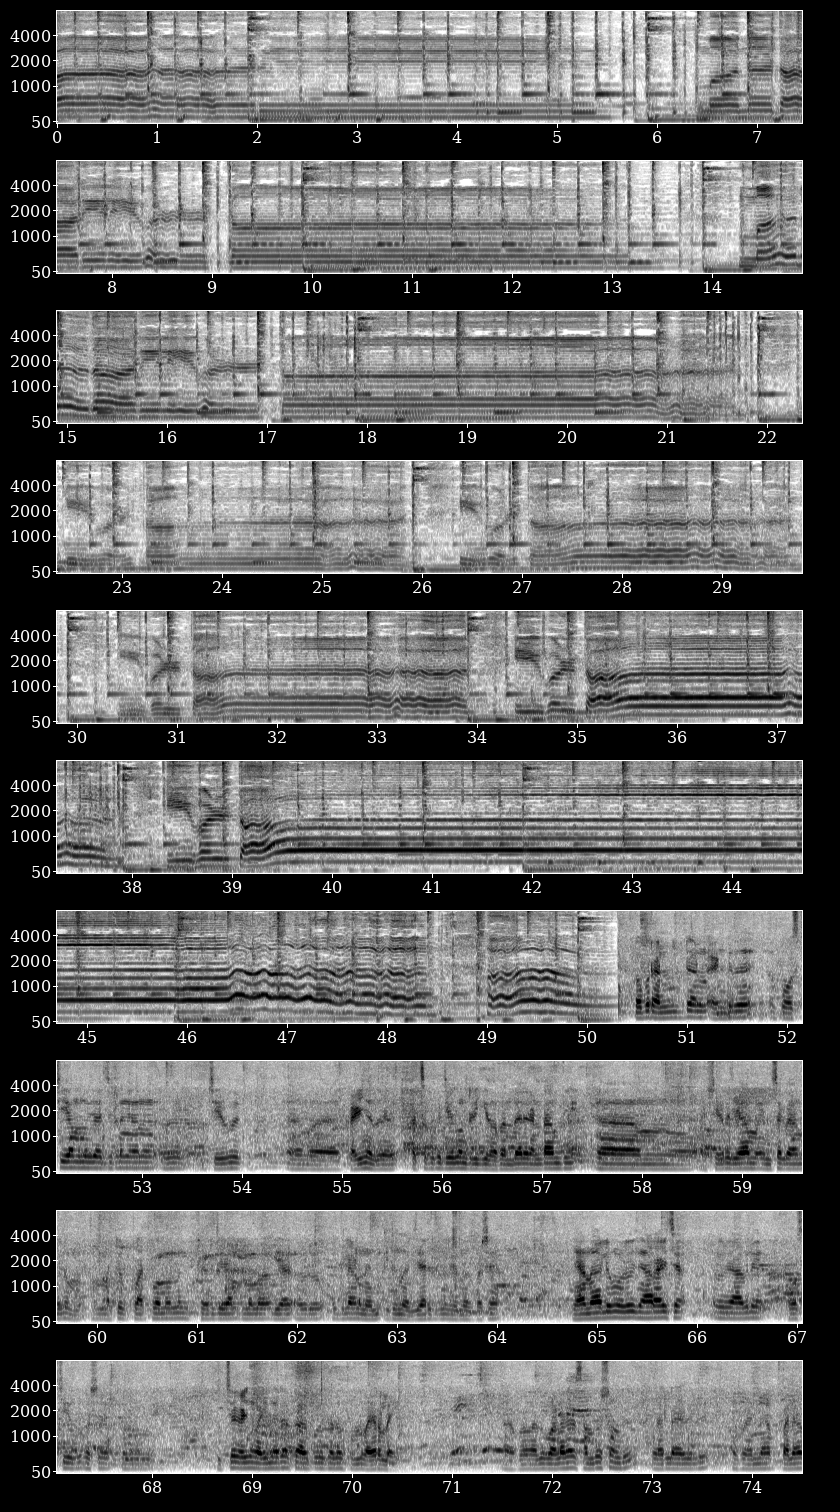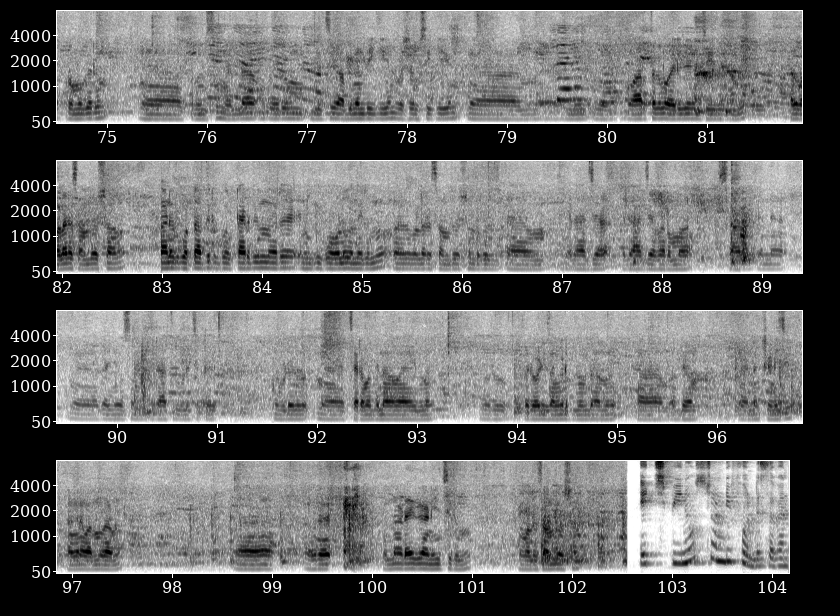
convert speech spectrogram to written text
ഇവൾ താൻ ഇവൾ താൻ ഒക്ടോബർ രണ്ട് രണ്ടിന് പോസ്റ്റ് ചെയ്യാമെന്ന് വിചാരിച്ചിട്ടാണ് ഞാൻ അത് ചെയ്ത് കഴിഞ്ഞത് ടച്ചപ്പൊക്കെ ചെയ്തുകൊണ്ടിരിക്കുന്നത് അപ്പോൾ എന്തായാലും രണ്ടാം തീയതി ഷെയർ ചെയ്യാം ഇൻസ്റ്റാഗ്രാമിലും മറ്റു പ്ലാറ്റ്ഫോമുകളിലും ഷെയർ ചെയ്യാം എന്നുള്ള ഒരു ഇതിലാണ് ഇരുന്നത് വിചാരിച്ചിരുന്നത് പക്ഷേ ഞാൻ എന്നാലും ഒരു ഞായറാഴ്ച രാവിലെ പോസ്റ്റ് ചെയ്തു. പക്ഷേ ഒരു ഉച്ച കഴിഞ്ഞ് വൈകുന്നേരമൊക്കെ ആൾക്കാർക്ക് അത് ഫുൾ വൈറലായി അപ്പോൾ അത് വളരെ സന്തോഷമുണ്ട് വൈറലായതിൽ അപ്പോൾ എന്നെ പല പ്രമുഖരും ഫ്രണ്ട്സും എല്ലാ പേരും വിളിച്ച് അഭിനന്ദിക്കുകയും പ്രശംസിക്കുകയും വാർത്തകൾ വരികയും ചെയ്തിട്ടുണ്ട്. അത് വളരെ സന്തോഷമാണ്. ഞാനൊരു കൊട്ടാരത്തിൽ കൊട്ടാരത്തിൽ നിന്ന് വരെ എനിക്ക് കോൾ വന്നിരുന്നു. അത് വളരെ സന്തോഷമുണ്ട് രാജ രാജവർമ്മ സാർ എന്നെ കഴിഞ്ഞ ദിവസം രാത്രി വിളിച്ചിട്ട് ഇവിടെ ഒരു ചരമദിനമായിരുന്നു ഒരു പരിപാടി സംഘടിപ്പിക്കുന്നുണ്ട് അന്ന് അദ്ദേഹം എന്നെ ക്ഷണിച്ച്. അങ്ങനെ വന്നതാണ്. അവരെ ഒന്നടയൊക്കെ അണിയിച്ചിരുന്നു. വളരെ സന്തോഷം. H P news twenty four seven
